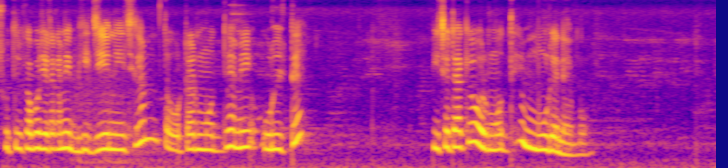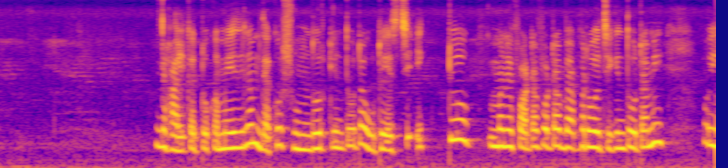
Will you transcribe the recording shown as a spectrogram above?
সুতির কাপড় যেটাকে আমি ভিজিয়ে নিয়েছিলাম, তো ওটার মধ্যে আমি উল্টে পিঠেটাকে ওর মধ্যে মুড়ে নেব। হালকা টোকা মেরে দিলাম। দেখো সুন্দর কিন্তু ওটা উঠে এসেছে। একটু মানে ফটা ফটা ব্যাপার হয়েছে, কিন্তু ওটা আমি ওই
